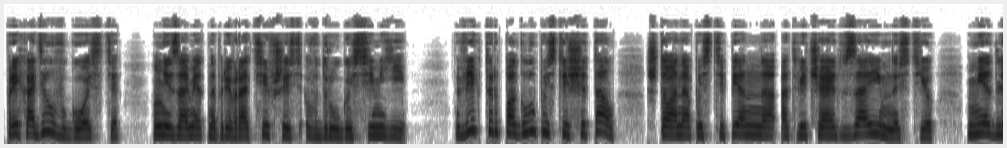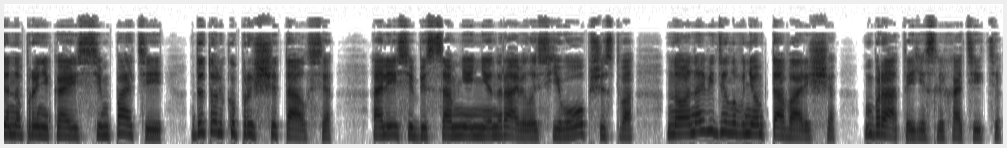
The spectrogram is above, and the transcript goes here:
приходил в гости, незаметно превратившись в друга семьи. Виктор по глупости считал, что она постепенно отвечает взаимностью, медленно проникаясь симпатией, да только просчитался. Олесе без сомнения нравилось его общество, но она видела в нем товарища, брата, если хотите.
